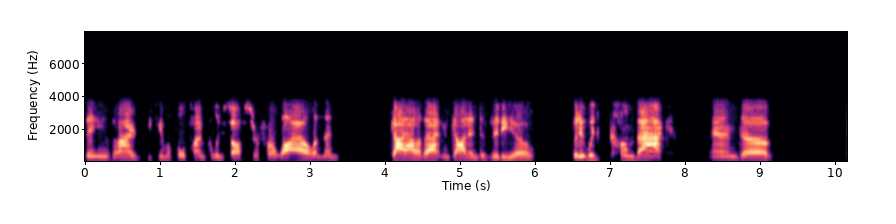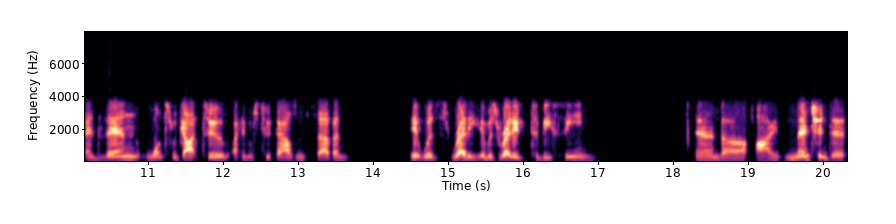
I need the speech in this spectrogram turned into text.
things and I became a full-time police officer for a while and then got out of that and got into video. But it would come back and uh, and then once we got to I think it was 2007, it was ready. It was ready to be seen. And uh, I mentioned it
